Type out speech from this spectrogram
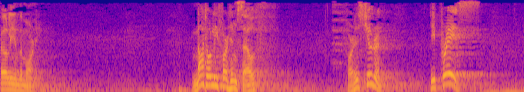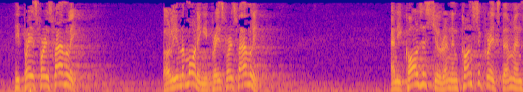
early in the morning. Not only for himself, for his children. He prays. He prays for his family. Early in the morning, he prays for his family. And he calls his children and consecrates them. And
